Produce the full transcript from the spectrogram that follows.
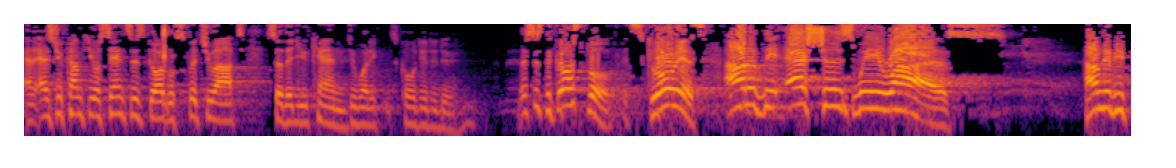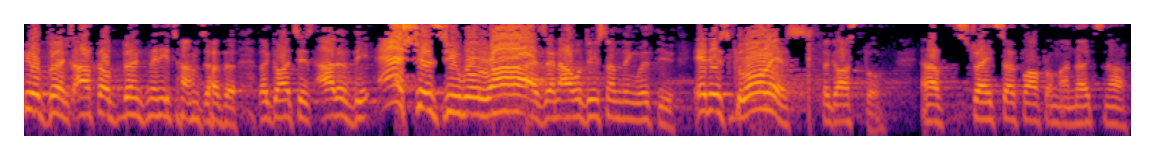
And as you come to your senses, God will spit you out so that you can do what He's called you to do. This is the gospel. It's glorious. Out of the ashes we rise. How many of you feel burnt? I felt burnt many times over. But God says, out of the ashes you will rise and I will do something with you. It is glorious, the gospel. And I've strayed so far from my notes now.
